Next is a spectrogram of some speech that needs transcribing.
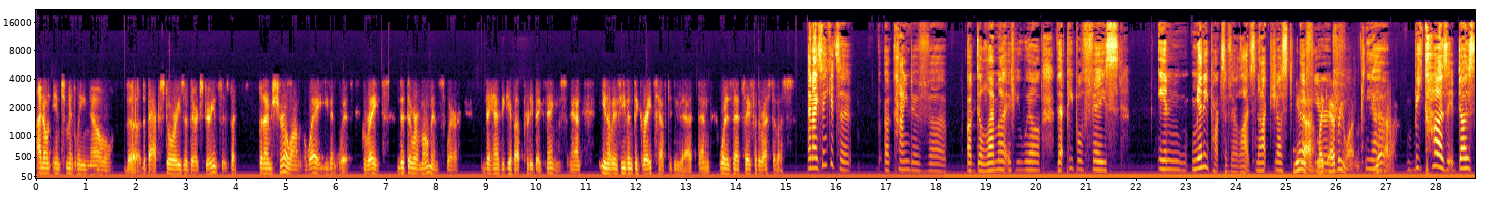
I don't intimately know the the backstories of their experiences. But but I'm sure along the way, even with greats, that there were moments where they had to give up pretty big things. And you know, if even the greats have to do that, then what does that say for the rest of us? And I think it's a a kind of uh, a dilemma, if you will, that people face in many parts of their lives, not just yeah, like everyone. Yeah, yeah, because it does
